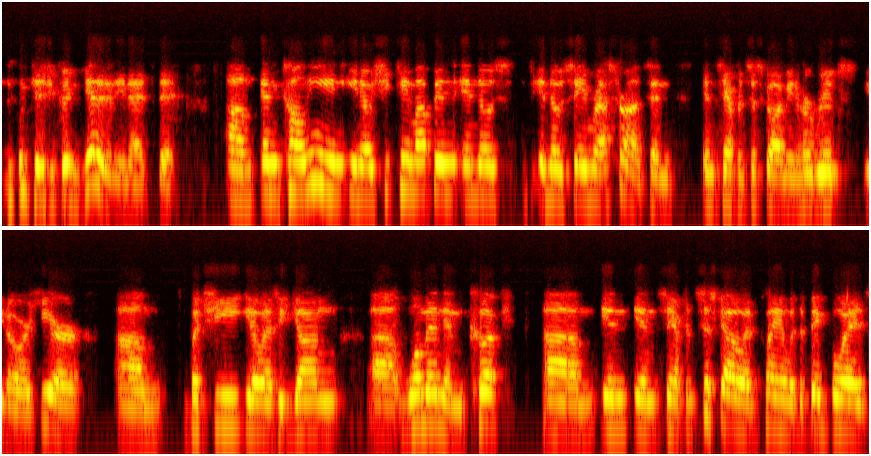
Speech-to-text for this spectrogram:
because you couldn't get it in the United States. Um, and Colleen, you know, she came up in, in those in those same restaurants in in San Francisco. I mean, her roots, you know, are here. Um, but she, you know, as a young uh, woman and cook um, in in San Francisco and playing with the big boys,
